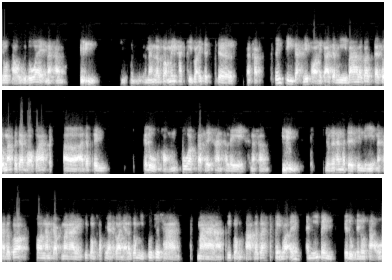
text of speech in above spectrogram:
โนเสาร์อยู่ด้วยนะครับดังนั้นเราก็ไม่คาดคิดว่าจะเจอนะครับ ซึ่งจริงจากรีพอร์ตเนี่ยก็อาจจะมีบ้างแล้วก็แต่ส่วนมากก็จะบอกว่า อ่ออาจจะเป็นกระดูกของพวกสัตว์เลื้อยคลานทะเลนะครับจนกระทั่งมาเจอชิ้นนี้นะครับ แล้วก็พอนำกลับมาอย่างที่กรมทรัพยากรเนี่ยแล้วก็มีผู้เชี่ยวชาญมาที่กรมทรัพย์แล้วก็เห็นว่าเอ๊ะอันนี้เป็นกระดูกไดโนเสาร์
